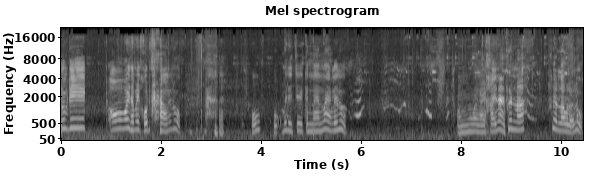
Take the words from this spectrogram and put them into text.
ลูกดิกโอ้ยทำไมขนขาวเลยลูก โอ้โหไม่ได้เจอกันนานมากเลยลูกอืมว่าไงใครนั่นเพื่อนเนาะเพื่อนเราเหรอลูก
